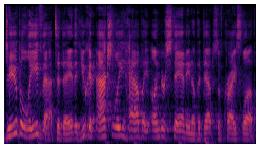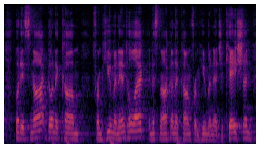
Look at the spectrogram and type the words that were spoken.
Do you believe that today, that you can actually have an understanding of the depths of Christ's love? But it's not going to come from human intellect and it's not going to come from human education.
